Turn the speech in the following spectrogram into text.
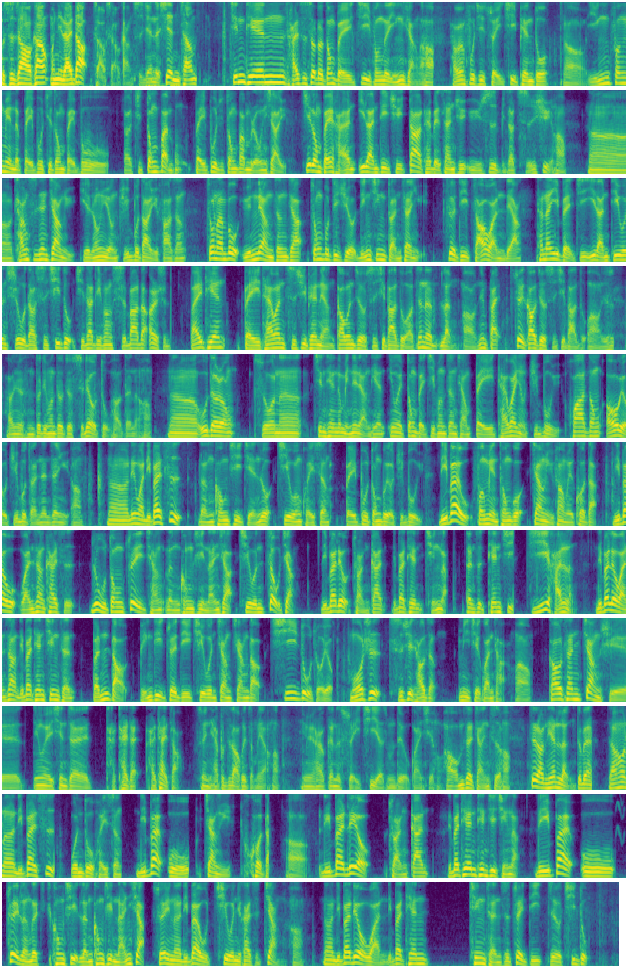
我是赵小康，欢迎来到赵小康时间的现场。今天还是受到东北季风的影响了哈，台湾附近水汽偏多哦，迎风面的北部及东北部呃及东半部北部及东半部容易下雨，基隆北海岸、宜兰地区、大台北山区雨势比较持续哈，那、长时间降雨也容易有局部大雨发生。中南部云量增加，中部地区有零星短暂雨，各地早晚凉。台南以北及宜兰低温十五到十七度，其他地方十八到二十度。白天北台湾持续偏凉，高温只有十七八度啊，真的冷啊！那白最高只有十七八度啊，就是好像有很多地方都只有十六度哈，等等哈。那吴德荣说呢，今天跟明天两天，因为东北季风增强，北台湾有局部雨，花东偶有局部短暂阵雨啊。那另外礼拜四冷空气减弱，气温回升，北部、东部有局部雨。礼拜五锋面通过，降雨范围扩大。礼拜五晚上开始入冬最强冷空气南下，气温骤降。礼拜六转干，礼拜天晴朗，但是天气极寒冷。礼拜六晚上、礼拜天清晨，本岛平地最低气温将降到七度左右，模式持续调整，密切观察啊。高山降雪，因为现在还太太还太早。所以你还不知道会怎么样哈，因为还要跟着水汽啊什么都有关系哈。好，我们再讲一次哈，这两天冷对不对？然后呢，礼拜四温度回升，礼拜五降雨扩大哦，礼拜六转干，礼拜天天气晴朗，礼拜五最冷的空气冷空气南下，所以呢，礼拜五气温就开始降啊。那礼拜六晚、礼拜天清晨是最低只有七度，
